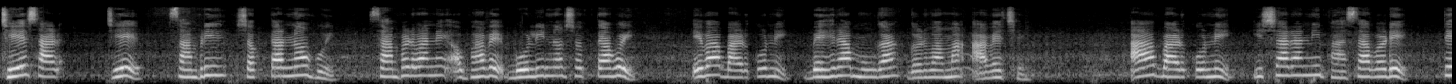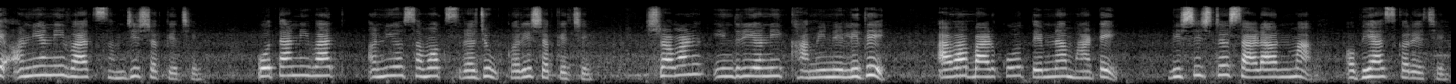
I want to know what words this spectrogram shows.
જે જે સાંભળી શકતા ન હોય, સાંભળવાને અભાવે બોલી ન શકતા હોય, એવા બાળકોને બહેરા મૂંગા ગણવામાં આવે છે. આ બાળકોને ઈશારાની ભાષા વડે તે અન્યની વાત સમજી શકે છે. પોતાની વાત અન્ય સમક્ષ રજૂ કરી શકે છે. શ્રવણ ઇન્દ્રિયની ખામીને લીધે આવા બાળકો તેમના માટે વિશિષ્ટ શાળામાં અભ્યાસ કરે છે.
